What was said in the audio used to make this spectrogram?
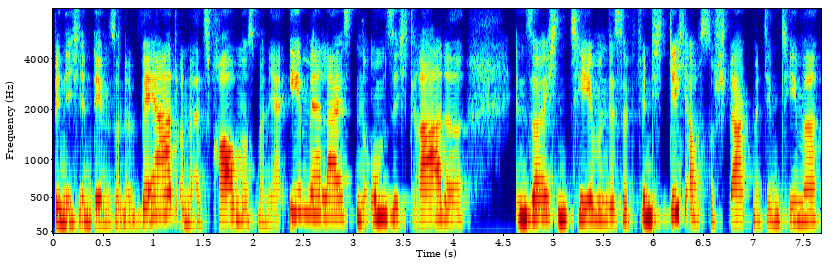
bin ich in dem Sinne wert und als Frau muss man ja eh mehr leisten, um sich gerade in solchen Themen und deshalb finde ich dich auch so stark mit dem Thema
